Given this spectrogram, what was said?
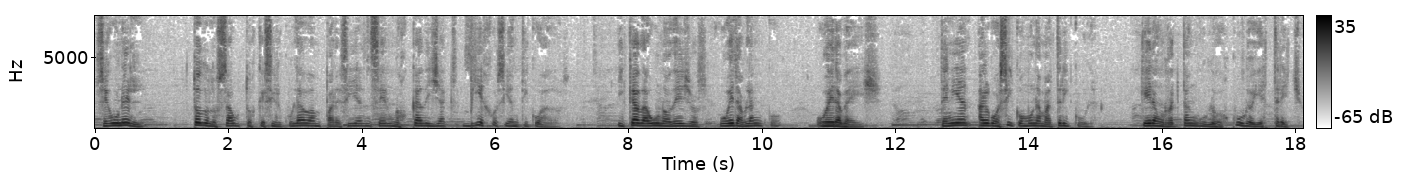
Según él, todos los autos que circulaban parecían ser unos Cadillacs viejos y anticuados, y cada uno de ellos o era blanco o era beige. Tenían algo así como una matrícula, que era un rectángulo oscuro y estrecho,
